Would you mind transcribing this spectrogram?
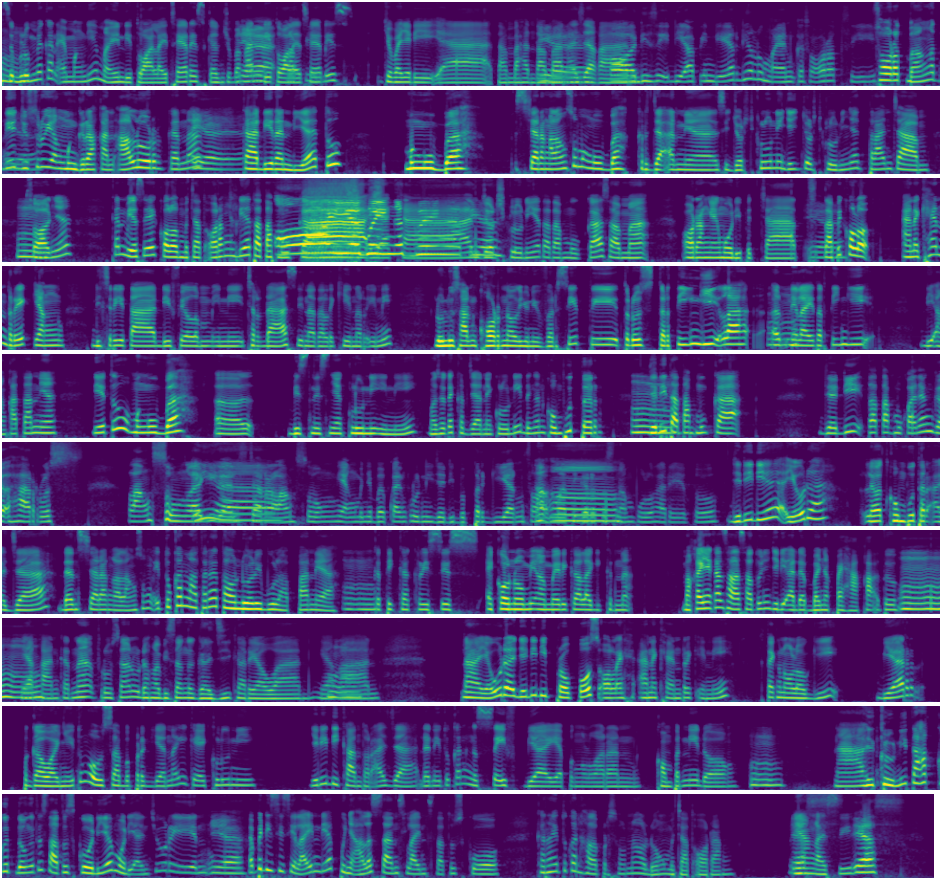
Sebelumnya kan emang dia main di Twilight series kan, cuma kan Ya, di Twilight tapi- series cuma jadi ya tambahan-tambahan Iya. aja kan. Kalau di di Up in the Air dia lumayan kesorot sih. sorot banget dia Iya. justru yang menggerakkan alur karena Iya, iya. kehadiran dia tuh mengubah secara nggak langsung mengubah kerjaannya si George Clooney jadi George Clooney-nya terancam soalnya kan biasanya kalau mecat orang dia tatap Hmm. Oh, muka iya, gue ya ingat, gue ingat, kan? iya. George Clooney-nya tatap muka sama orang yang mau dipecat Iya. tapi kalau Anna Kendrick yang dicerita di film ini cerdas di Natalie Kinner ini lulusan Cornell University terus tertinggi lah eh, nilai tertinggi di angkatannya dia tuh mengubah eh, bisnisnya Clooney ini maksudnya kerjaannya Clooney dengan komputer jadi tatap muka Jadi tatap mukanya nggak harus langsung lagi kan Iya. secara langsung yang menyebabkan Clooney jadi bepergian selama Uh-uh. 360 hari itu. jadi dia ya udah lewat komputer aja dan secara nggak langsung itu kan latarnya tahun 2008 ya ketika krisis ekonomi Amerika lagi kena. Makanya kan salah satunya jadi ada banyak PHK tuh. Ya kan karena perusahaan udah nggak bisa ngegaji karyawan ya kan. Nah ya udah jadi dipropose oleh Anna Kendrick ini teknologi biar pegawainya itu nggak usah bepergian lagi kayak Clooney. Jadi di kantor aja dan itu kan nge-save biaya pengeluaran company dong. Mm. Nah, Clooney takut dong itu status quo dia mau dihancurin. Iya. Tapi di sisi lain dia punya alasan selain status quo. Karena itu kan hal personal dong mecat orang. Iya Yes. nggak sih? Yes.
